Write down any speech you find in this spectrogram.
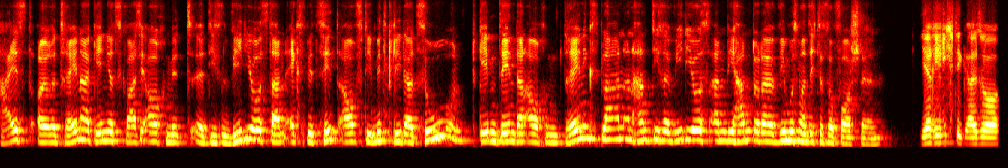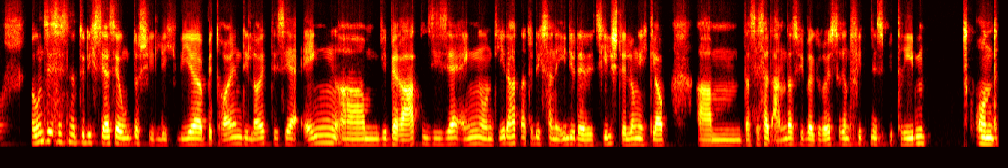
heißt, eure Trainer gehen jetzt quasi auch mit äh, diesen Videos dann explizit auf die Mitglieder zu und geben denen dann auch einen Trainingsplan anhand dieser Videos an die Hand oder wie muss man sich das so vorstellen? Ja, richtig. Also bei uns ist es natürlich sehr, sehr unterschiedlich. Wir betreuen die Leute sehr eng, ähm, wir beraten sie sehr eng und jeder hat natürlich seine individuelle Zielstellung. Ich glaube, ähm, das ist halt anders wie bei größeren Fitnessbetrieben. Und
